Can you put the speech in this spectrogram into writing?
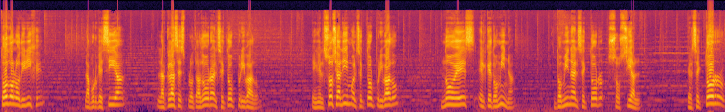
todo lo dirige la burguesía, la clase explotadora, el sector privado. En el socialismo el sector privado no es el que domina, domina el sector social. El sector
